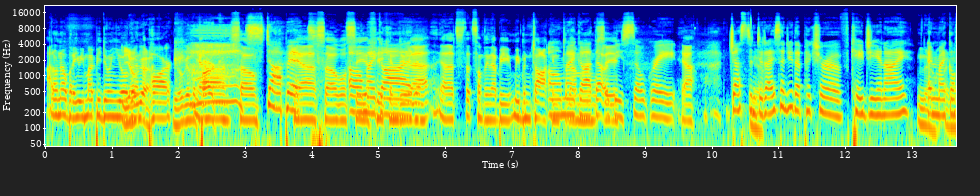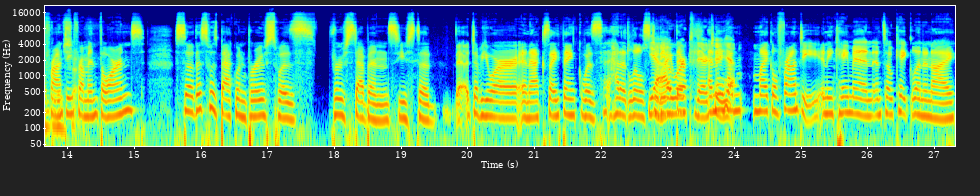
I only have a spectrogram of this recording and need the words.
I don't know, but he, he might be doing yoga, in the Yoga. park. Yoga in the yeah, park. So Stop it. yeah, so we'll oh see Oh my if he God. can do that. Yeah, that's that's something that be we've been talking. Oh to my them, god, we'll that would be so great. Yeah, Justin, Yeah. did I send you that picture of KG and I No, and Michael don't Franti so. from In Thorns? So this was back when Bruce was Bruce Stebbins used to WRNX I think was had a little studio Yeah, I up worked there and too, they yeah. had Michael Franti and he came in and so Kate Glenn and I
